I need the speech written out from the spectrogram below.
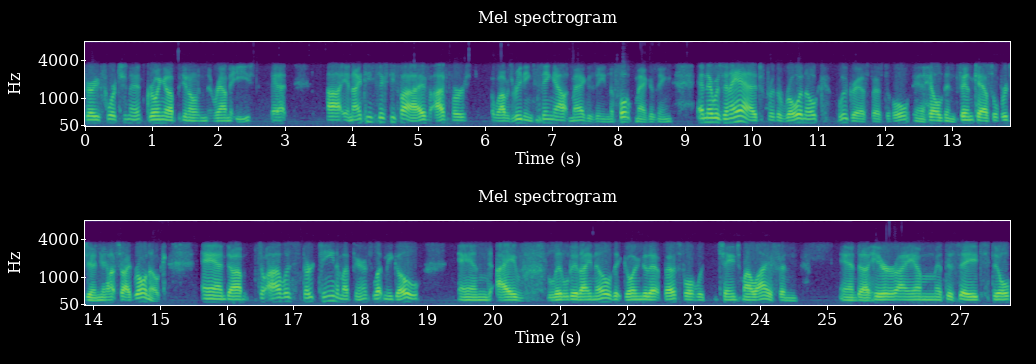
very fortunate growing up, you know, in, around the East. That uh, in 1965, I first well, I was reading Sing Out magazine, the folk magazine, and there was an ad for the Roanoke Bluegrass Festival uh, held in Fincastle, Virginia, outside Roanoke. And um, so I was 13, and my parents let me go. And I little did I know that going to that festival would change my life. And and uh, here I am at this age, still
